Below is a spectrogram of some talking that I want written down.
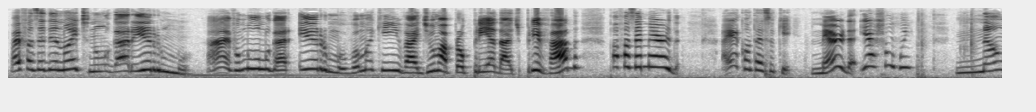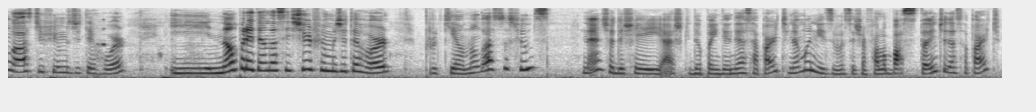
Vai fazer de noite, num lugar ermo. Ai, vamos num lugar ermo. Vamos aqui invadir uma propriedade privada para fazer merda. Aí acontece o quê? Merda e acham ruim. Não gosto de filmes de terror e não pretendo assistir filmes de terror porque eu não gosto dos filmes né? Já deixei, acho que deu para entender essa parte, né, Moniz? Você já falou bastante dessa parte.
